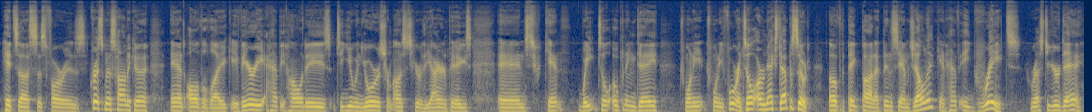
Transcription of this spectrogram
hits us, as far as Christmas, Hanukkah, and all the like, a very happy holidays to you and yours from us here at the IronPigs. And can't wait till opening day 2024. Until our next episode of the Pig Pod, I've been Sam Jellinek, and have a great rest of your day.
